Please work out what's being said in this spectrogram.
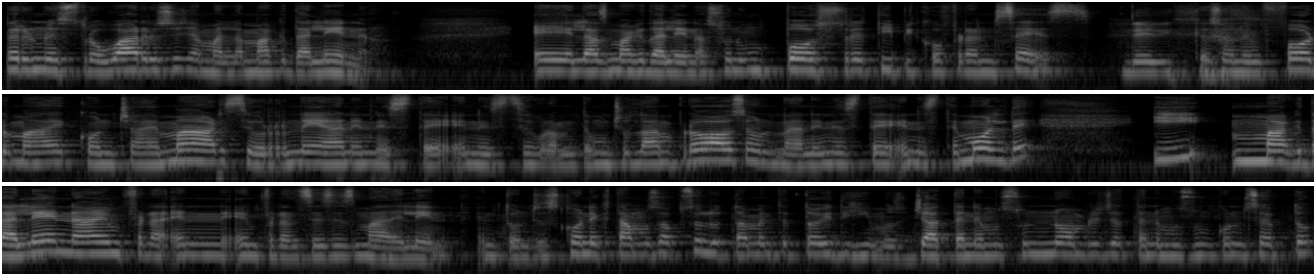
pero nuestro barrio se llama La Magdalena. Eh, las magdalenas son un postre típico francés, que son en forma de concha de mar, se hornean en este, en este seguramente muchos la han probado, se hornean en este, en este molde, y Magdalena en, en, francés es Madeleine. Entonces conectamos absolutamente todo y dijimos, ya tenemos un nombre, ya tenemos un concepto,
